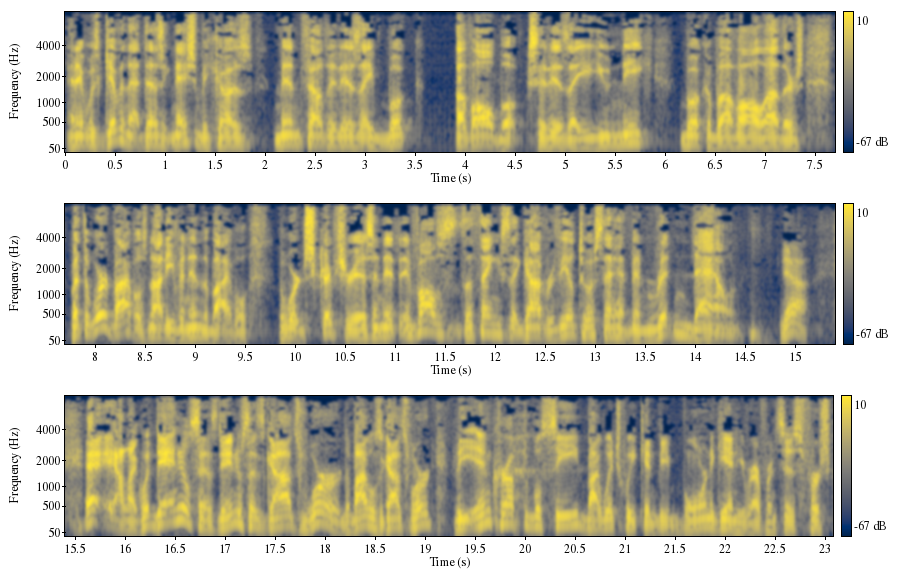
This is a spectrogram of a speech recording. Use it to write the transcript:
and it was given that designation because men felt it is a book of all books. It is a unique book above all others. But the word Bible is not even in the Bible. The word Scripture is, and it involves the things that God revealed to us that have been written down. Yeah. I like what Daniel says. Daniel says God's word. The Bible's God's word, the incorruptible seed by which we can be born again. He references First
